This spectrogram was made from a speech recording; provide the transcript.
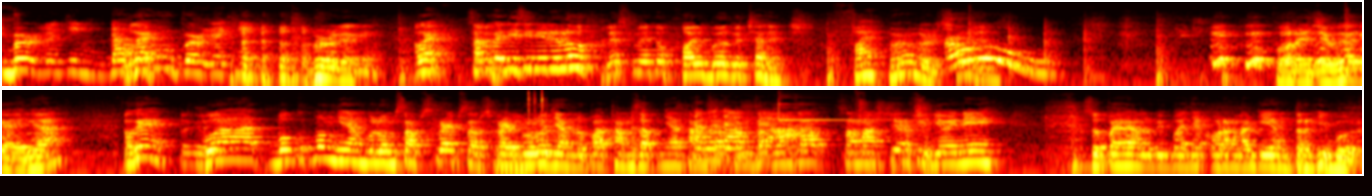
Burger King, dahulu Oke. Burger King. Burger King. Oke, sampai di sini dulu. Let's make a five burger challenge. Five burgers. Oh. Boleh juga kayaknya. Oke, Oke. buat Bokupong yang belum subscribe, subscribe Oke. dulu. Jangan lupa thumbs up-nya, thumbs up, Thumbs up thumbs up, ya. thumbs up, sama share video ini supaya lebih banyak orang lagi yang terhibur.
